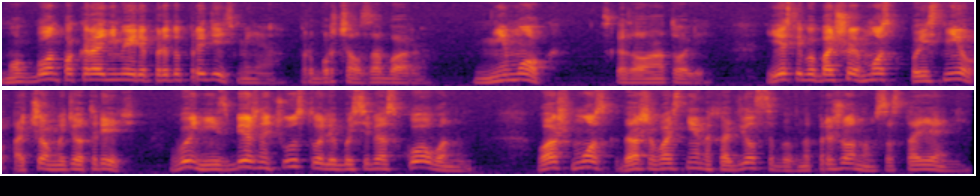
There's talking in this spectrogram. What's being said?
Мог бы он, по крайней мере, предупредить меня, пробурчал Забара. Не мог, сказал Анатолий. Если бы большой мозг пояснил, о чем идет речь, вы неизбежно чувствовали бы себя скованным. Ваш мозг даже во сне находился бы в напряженном состоянии.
